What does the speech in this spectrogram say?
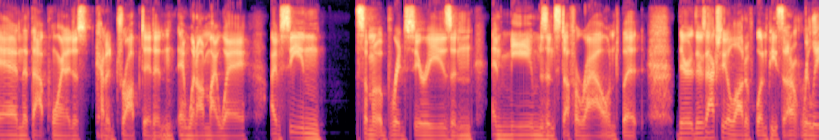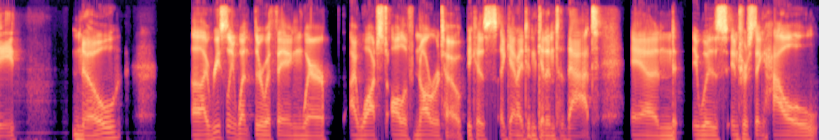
and at that point i just kind of dropped it and and went on my way. I've seen some abridged series and and memes and stuff around but there there's actually a lot of one piece that i don't really know. Uh, i recently went through a thing where i watched all of naruto because again i didn't get into that and it was interesting how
